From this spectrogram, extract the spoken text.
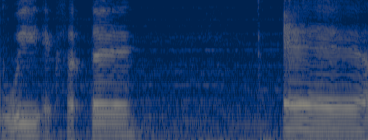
Oui, accepte. Eh.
